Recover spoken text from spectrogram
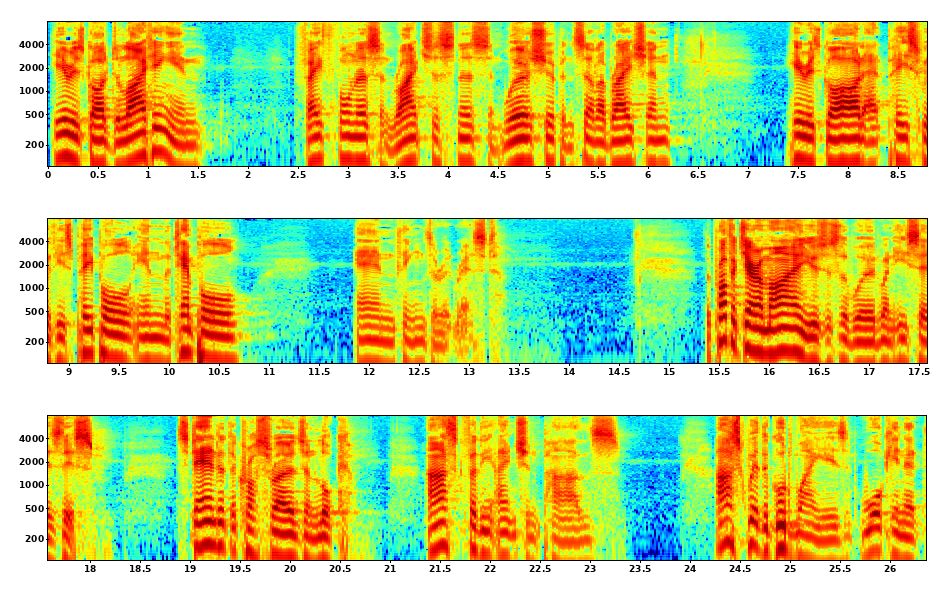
Here is God delighting in faithfulness and righteousness and worship and celebration. Here is God at peace with his people in the temple, and things are at rest. The prophet Jeremiah uses the word when he says this Stand at the crossroads and look. Ask for the ancient paths. Ask where the good way is. Walk in it,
